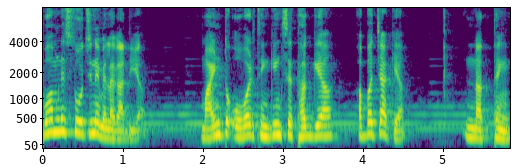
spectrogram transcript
वो हमने सोचने में लगा दिया। माइंड तो ओवर थिंकिंग से थक गया, अब बचा क्या? Nothing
